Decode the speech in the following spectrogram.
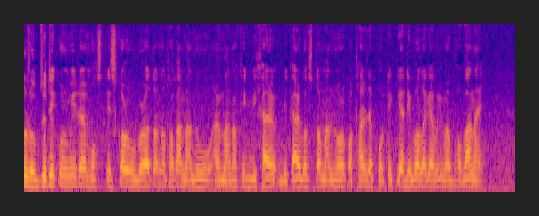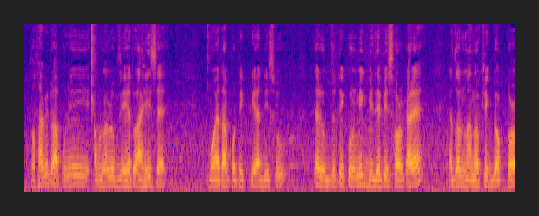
ৰূপজ্যোতি কুৰ্মীৰ দৰে মস্তিষ্কৰ উৰ্বৰতা নথকা মানুহ আৰু মানসিক বিকাৰ বিকাৰগ্ৰস্ত মানুহৰ কথাৰ যে প্ৰতিক্ৰিয়া দিব লাগে বুলি মই ভবা নাই। তথাপিতো আপুনি আপোনালোক যিহেতু আহিছে মই এটা প্ৰতিক্ৰিয়া দিছোঁ যে ৰূপজ্যোতি কুৰ্মীক বিজেপি চৰকাৰে এজন মানসিক ডক্টৰৰ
